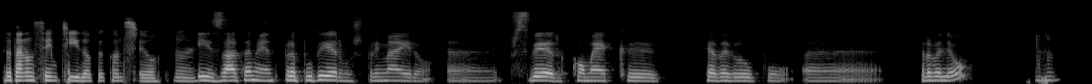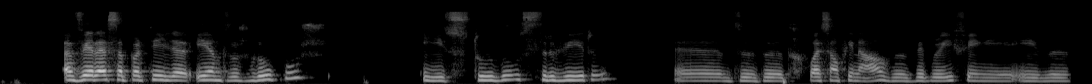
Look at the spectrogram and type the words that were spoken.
para dar um sentido ao que aconteceu, não é? exatamente, para podermos primeiro uh, perceber como é que cada grupo uh, trabalhou, Uhum, haver essa partilha entre os grupos e isso tudo servir uh, de, de, de, reflexão final, de debriefing e, e de,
